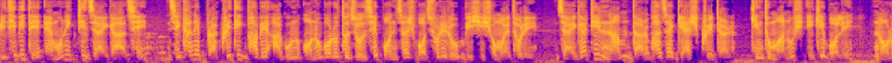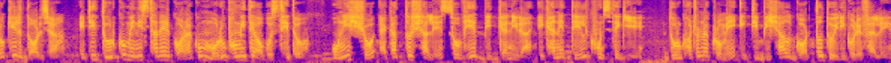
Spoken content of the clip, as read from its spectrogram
পৃথিবীতে এমন একটি জায়গা আছে যেখানে প্রাকৃতিকভাবে আগুন অনবরত জ্বলছে পঞ্চাশ বছরেরও বেশি সময় ধরে। জায়গাটির নাম দারভাজা গ্যাস ক্রেটার, কিন্তু মানুষ একে বলে নরকের দরজা। এটি তুর্কমেনিস্তানের করাকম মরুভূমিতে অবস্থিত। উনিশশো একাত্তর সালে সোভিয়েত বিজ্ঞানীরা এখানে তেল খুঁজতে গিয়ে দুর্ঘটনাক্রমে একটি বিশাল গর্ত তৈরি করে ফেলে।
